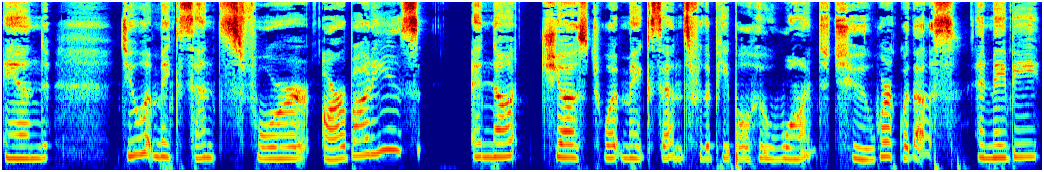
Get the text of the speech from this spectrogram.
and do what makes sense for our bodies and not just what makes sense for the people who want to work with us. And maybe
